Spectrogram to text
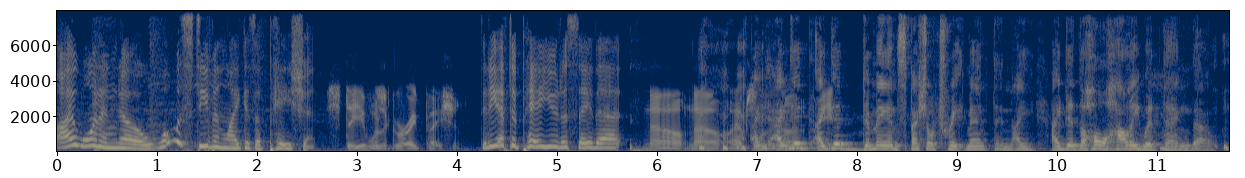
I want to know what was Stephen like as a patient? Steve was a great patient. Did he have to pay you to say that? No, no, I, absolutely. I not. did. I He- did demand special treatment, and I I did the whole Hollywood thing, though.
